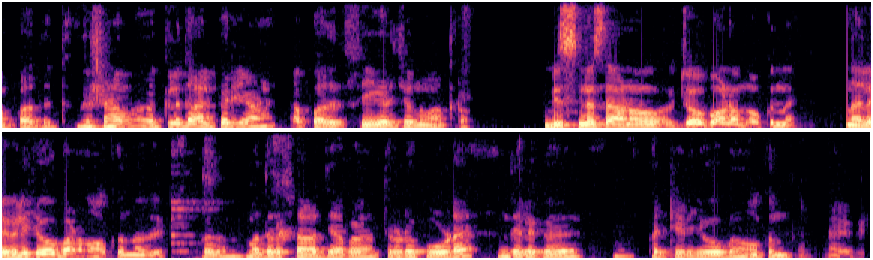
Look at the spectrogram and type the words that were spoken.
അപ്പൊ അത് ഭക്ഷണം വെക്കൽ താല്പര്യമാണ്. അപ്പൊ അത് സ്വീകരിച്ചെന്ന് മാത്രം. ബിസിനസ് ആണോ ജോബാണോ നോക്കുന്നത് നിലവിൽ ജോബാണ് നോക്കുന്നത്. മദ്രസ അധ്യാപനത്തിനോട് കൂടെ എന്തെങ്കിലുമൊക്കെ പറ്റിയൊരു ജോബ് നോക്കുന്നത് നിലവിൽ.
